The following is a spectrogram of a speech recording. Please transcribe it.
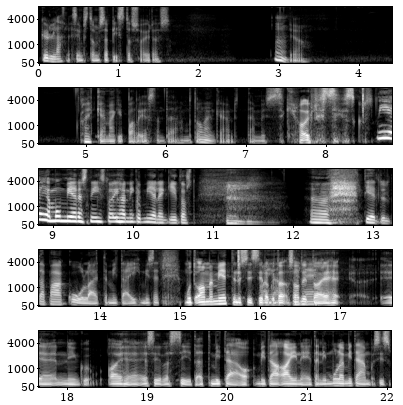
Kyllä. Esimerkiksi tuommoisissa pistoshoidoissa. Mm. Joo. Kaikkea mäkin paljastan täällä, mutta olen käynyt tämmöisessäkin hoidossa joskus. Niin, ja mun mielestä niistä on ihan niin mielenkiintoista äh, tietyllä tapaa kuulla, että mitä ihmiset... Mutta olen mä miettinyt siis silloin, kun sä otit aihe, e, niin kuin aiheen esille siitä, että mitä, o- mitä aineita, niin mulla ei mitään, siis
